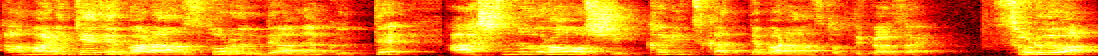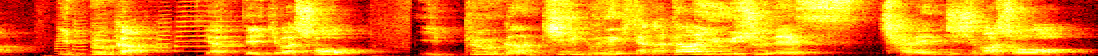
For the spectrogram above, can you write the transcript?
あまり手でバランス取るんではなくって、足の裏をしっかり使ってバランス取ってください。それでは、1分間やっていきましょう。1分間キープできた方は優秀です。チャレンジしましょ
